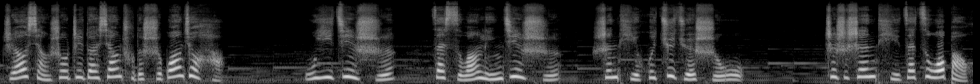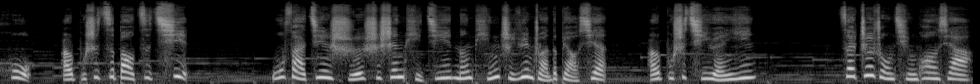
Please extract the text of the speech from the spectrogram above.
只要享受这段相处的时光就好。无意进食，在死亡临近时。身体会拒绝食物，这是身体在自我保护，而不是自暴自弃。无法进食是身体机能停止运转的表现，而不是其原因。在这种情况下，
